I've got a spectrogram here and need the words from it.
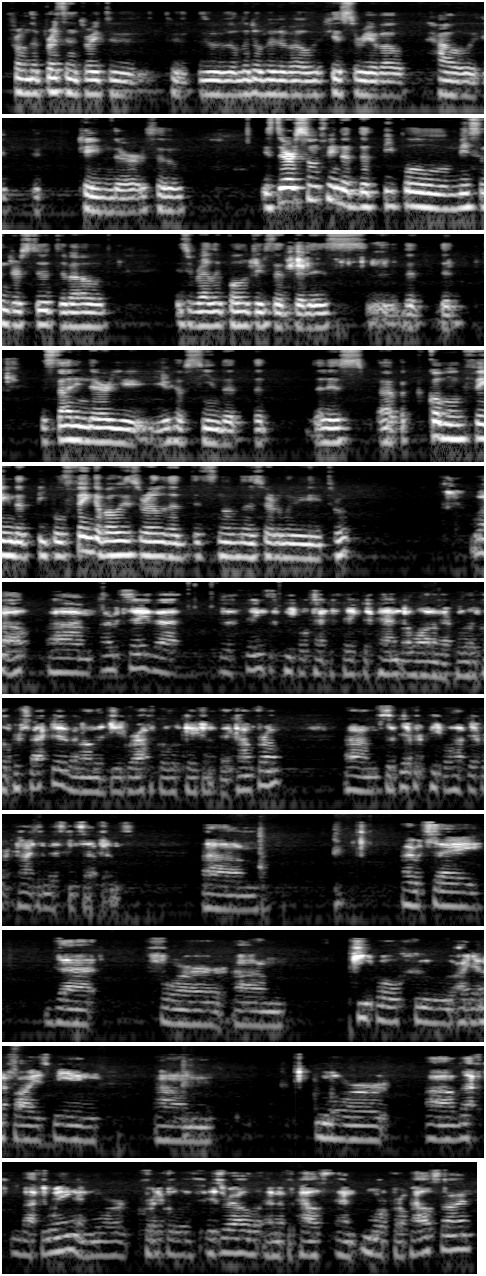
from the present try to, to do a little bit about history about how it, it came there. So is there something that, that people misunderstood about Israeli politics that, that is uh, that, that studying there you, you have seen that, that that is a, common thing that people think about Israel that it's not necessarily true? Well, um, I would say that the things that people tend to think depend a lot on their political perspective and on the geographical location that they come from. Um, so different people have different kinds of misconceptions. Um, I would say that for um, people who identify as being um, more uh, left left wing and more critical of Israel and of the Palest- and more pro Palestine.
